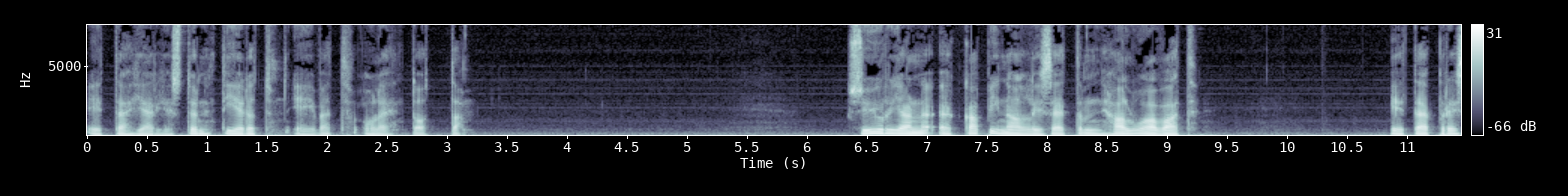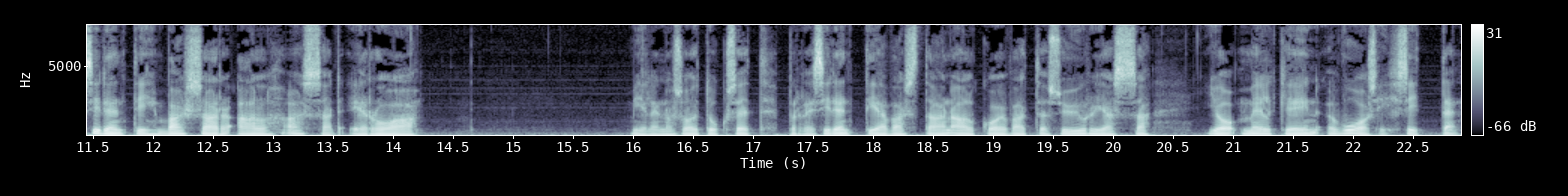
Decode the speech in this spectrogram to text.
että järjestön tiedot eivät ole totta. Syyrian kapinalliset haluavat, että presidentti Bashar al-Assad eroaa. Mielenosoitukset presidenttiä vastaan alkoivat Syyriassa jo melkein vuosi sitten.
